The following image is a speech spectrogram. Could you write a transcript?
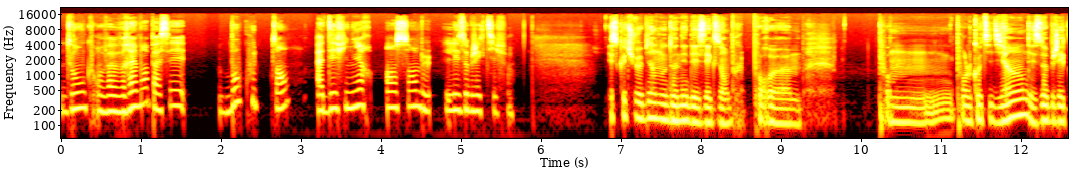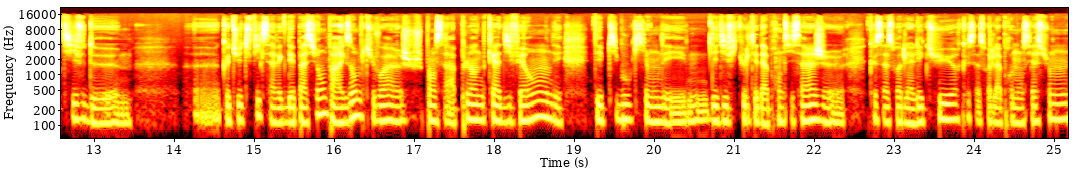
Donc, on va vraiment passer beaucoup de temps à définir ensemble les objectifs. Est-ce que tu veux bien nous donner des exemples pour, pour, pour le quotidien, des objectifs de que tu te fixes avec des patients, par exemple, tu vois, je pense à plein de cas différents, des, petits bouts qui ont des, difficultés d'apprentissage, euh, que ça soit de la lecture, que ça soit de la prononciation,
